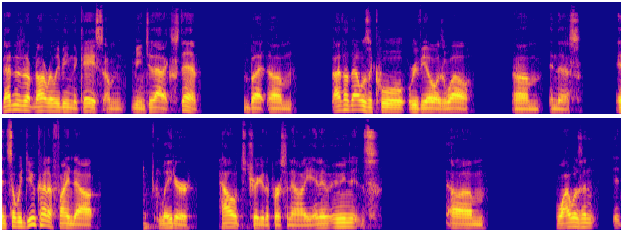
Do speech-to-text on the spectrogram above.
that ended up not really being the case. Um, I mean, to that extent, but um, I thought that was a cool reveal as well um, in this. And so we do kind of find out later how to trigger the personality. And I mean, it's um, why wasn't it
